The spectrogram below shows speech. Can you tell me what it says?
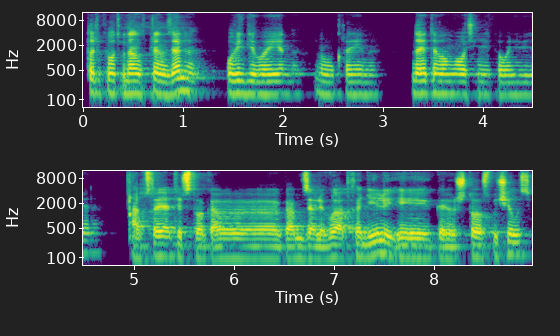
Только вот когда нас в плен взяли, увидели военных, ну, Украины. До этого мы вообще никого не видели. Обстоятельства как, э, как взяли? Вы отходили, и э, что случилось?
